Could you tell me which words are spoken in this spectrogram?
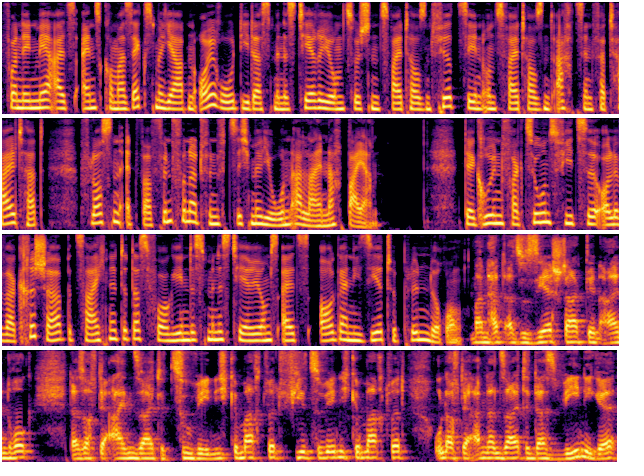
von den mehr als 1,6 Milliarden Euro, die das Ministerium zwischen 2014 und 2018 verteilt hat, flossen etwa 550 Millionen allein nach Bayern. Der grünen Fraktionsvize Oliver Krischer bezeichnete das Vorgehen des Ministeriums als organisierte Plünderung. Man hat also sehr stark den Eindruck, dass auf der einen Seite zu wenig gemacht wird, viel zu wenig gemacht wird und auf der anderen Seite das wenige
